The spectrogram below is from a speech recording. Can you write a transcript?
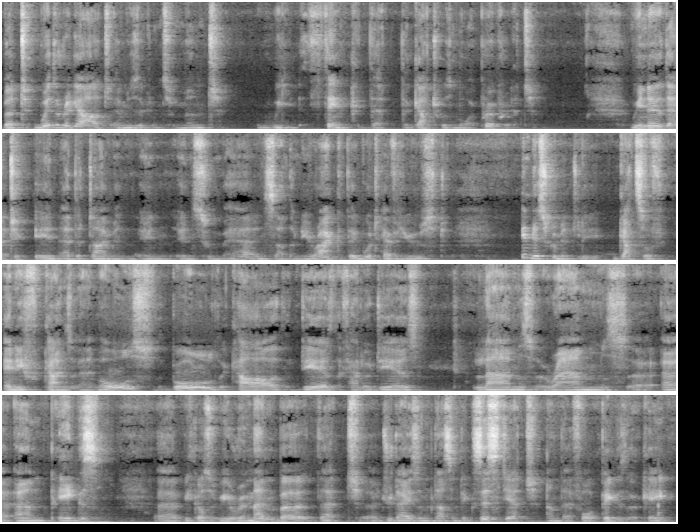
But with regard to a musical instrument, we think that the gut was more appropriate. We know that in, at the time in, in, in Sumer, in southern Iraq, they would have used indiscriminately guts of any kinds of animals the bull, the cow, the deer, the fallow deers, lambs, rams, uh, uh, and pigs uh, because we remember that uh, Judaism doesn't exist yet, and therefore pig is okay.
